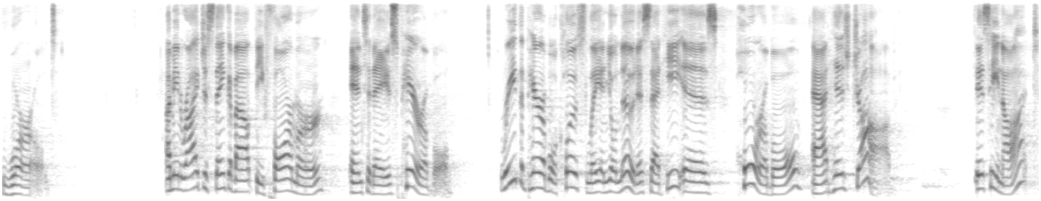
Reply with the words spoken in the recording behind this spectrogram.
world. I mean, right? Just think about the farmer in today's parable. Read the parable closely, and you'll notice that he is horrible at his job. Is he not?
